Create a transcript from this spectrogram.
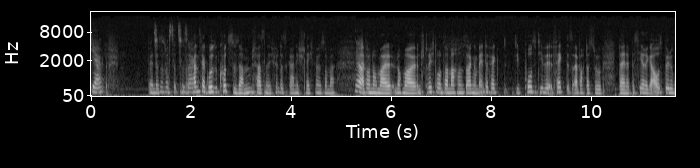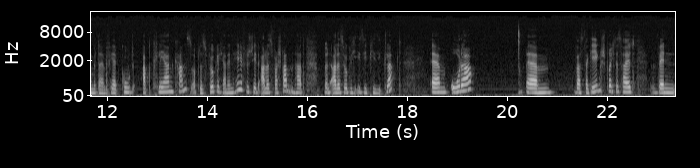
ja, wenn du noch was dazu man sagen? kann es ja kurz, kurz zusammenfassen. Ich finde das gar nicht schlecht, wenn wir es nochmal ja, einfach nochmal noch mal einen Strich drunter machen und sagen, im Endeffekt, die positive Effekt ist einfach, dass du deine bisherige Ausbildung mit deinem Pferd gut abklären kannst, ob das wirklich an den Hilfen steht, alles verstanden hat und alles wirklich easy peasy klappt. Ähm, oder ähm, was dagegen spricht, ist halt, wenn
